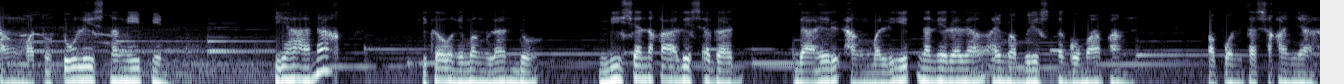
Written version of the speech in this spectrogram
ang matutulis na ngipin. Iya anak! Sigaw ni Mang Lando. Hindi siya nakaalis agad dahil ang maliit na nilalang ay mabilis na gumapang papunta sa kanya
